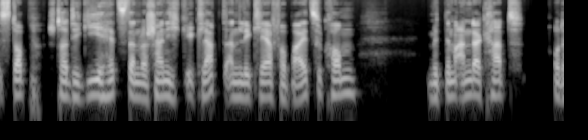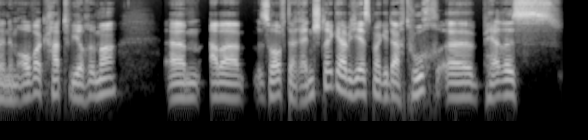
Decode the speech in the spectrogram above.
Stop-Strategie hätte es dann wahrscheinlich geklappt, an Leclerc vorbeizukommen mit einem Undercut oder einem Overcut, wie auch immer. Ähm, aber so auf der Rennstrecke habe ich erstmal gedacht, huch, äh, Perez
